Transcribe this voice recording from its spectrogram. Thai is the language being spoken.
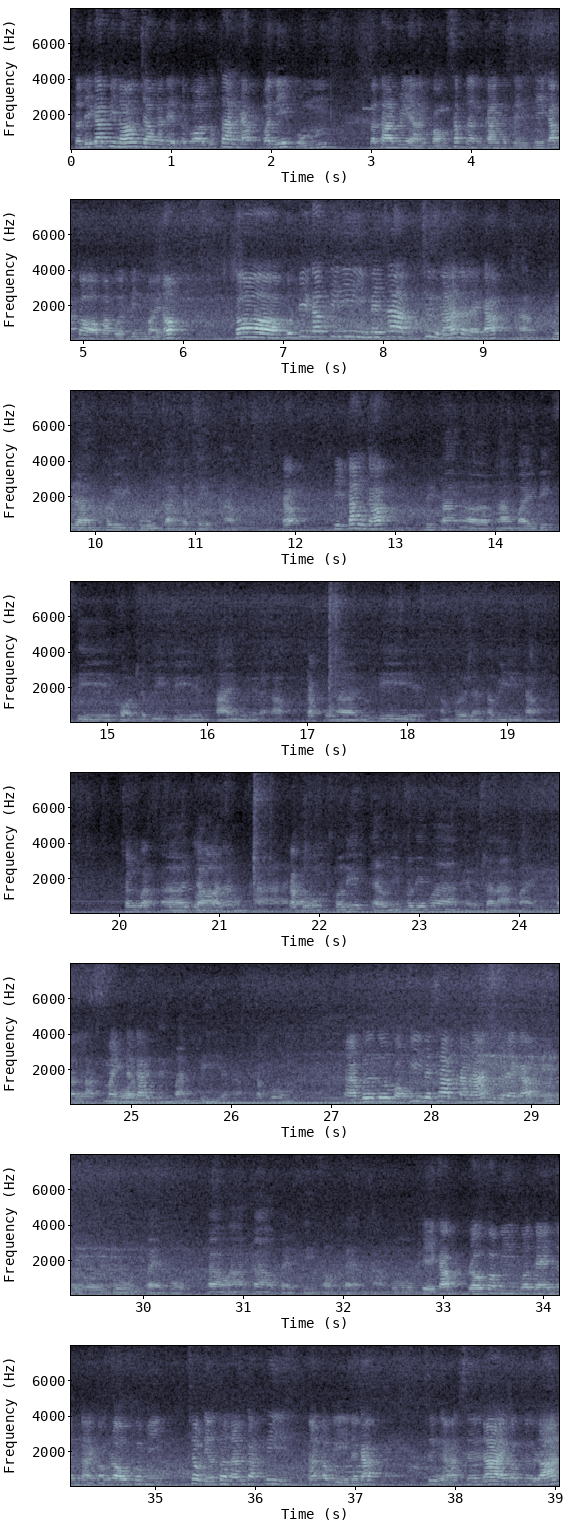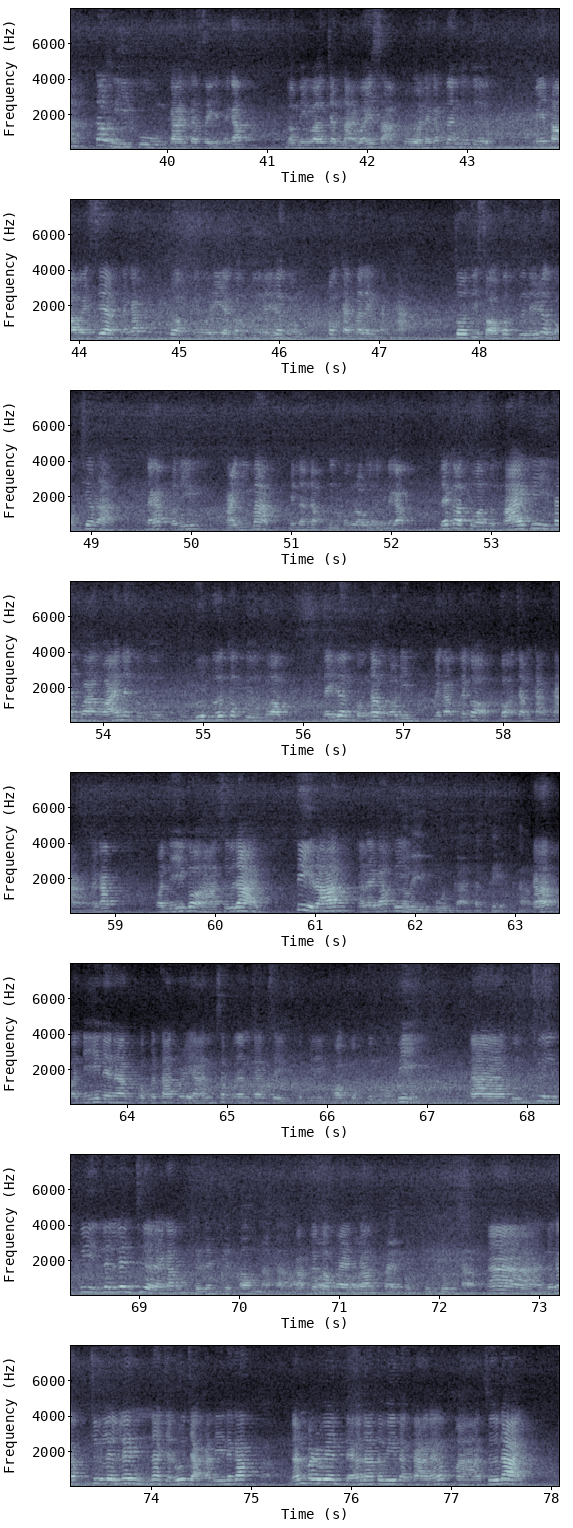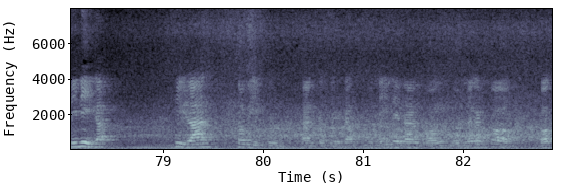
สวัสดีครับพี่น้องชาวเกษตรกรทุกท่านครับ วันนี้ผมประธานบริหารของทรัพย์ดันการเกษตรอินทรีย์ครับก็มาเปิดบินใหม่เนาะก็คุณพี่ครับที่นี่ไม่ทราบชื่อร้านอะไรครับครับที่ร้านทวีคูณการเกษตรครับครับที่ตั้งครับที่ตั้งเอ่อทางไปบิ๊กซีก่อนจะบิ๊กซีซ้ายมือนะครับครับผมเอ่ออยู่ที่อำเภอนันทวีครับจังหวัดสเอ่องขจังหวัลาดนะ สงขลานะคครัรับบผม เขาเรียกแถวนี้เขาเรียกว่าแถวตลาดใหม่ตลาดใหม่ก่อนนะครับไปถึงบ้านปี เบอร์โทรของพี่ไม่ทราบทางร้านมีอะไรครับเบอร์โทรศูนย์แปดหกเก้าห้าเก้าแปดสี่สองแปดครับโอเคครับ เราก็มีตัวแทนจำหน่ายของเราก็มีเช่าเดียวเท่านั้นครับที่นาตวีนะครับ ซึ่งหาซื้อได้ก็คือร้านเต้าอีภูมิการเกษตรนะครับ เรามีวางจำหน่ายไว้ 3 ตัวนะครับ นั่นก็คือเมตาไวเซียมนะครับ พวกยูเรียก็คือในเรื่องของป้องกันแมลงต่างๆ ตัวที่ 2 ก็คือในเรื่องของเชื้อรา นะครับตัวนี้ขายดีมากเป็นอันดับหนึ่งของเราเลยนะครับ และก็ตัวสุดท้ายที่ท่านวางไว้นั่นก็คือรูทเวิร์กก็คือตัว ในเรื่องของเน่าคอดินนะครับ แล้วก็เพาะจำต่างๆนะครับ วันนี้ก็หาซื้อได้ที่ร้านอะไรครับพี่ ทวีคูณการเกษตรครับ ครับ วันนี้ในนามของประธานบริหารทรัพย์การเกษตรขอขอบคุณคุณพี่อ่าคุณชื่อพี่เล่นเล่นๆชื่ออะไรครับ ผมชื่อเล่นชื่อต้อมนะครับครับแล้วก็แฟนครับ แฟนผมชื่อจุ๊บครับ อ่านะครับชื่อเล่นเล่นๆน่าจะรู้จักกันดีนะครับ นั้นบริเวณแถวนาทวีต่างๆนะครับมาหาซื้อได้ที่นี่ครับ ที่ร้านทวีคูณการเกษตรครับวันนี้ในนามของผมนะครับก็ขอขอบคุณมากครับสวัสดีครับครับ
